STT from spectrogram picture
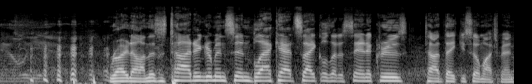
Hell yeah. right on. This is Todd Ingermanson, Black Cat Cycles out of Santa Cruz. Todd, thank you so much, man.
